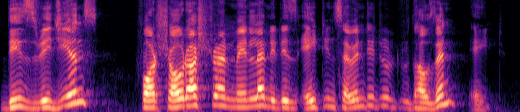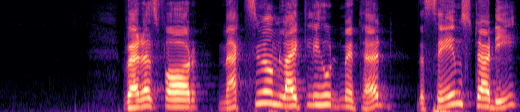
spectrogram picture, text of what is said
these regions for Saurashtra and mainland it is 1870 to 2008. Whereas, for maximum likelihood method the same study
